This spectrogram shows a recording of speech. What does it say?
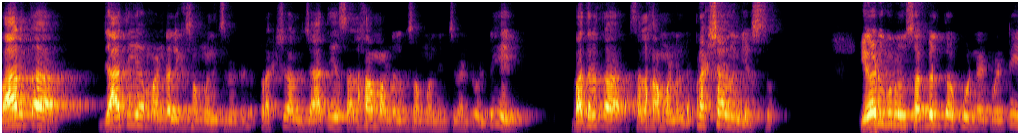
భారత జాతీయ మండలికి సంబంధించినటువంటి ప్రక్షాళన జాతీయ సలహా మండలికి సంబంధించినటువంటి భద్రతా సలహా మండలిని ప్రక్షాళన చేస్తూ ఏడుగురు సభ్యులతో కూడినటువంటి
